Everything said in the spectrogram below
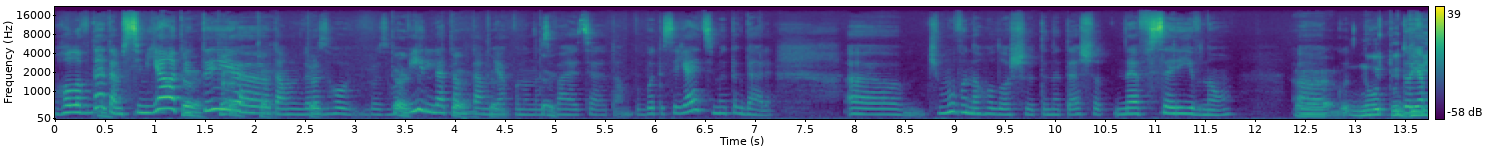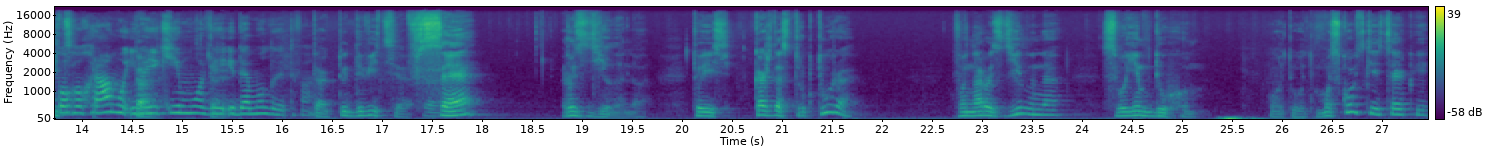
Головне там сім'я, Так, піти, так, е, так, там так. розгов... розговілля, там, так, там так, як воно так. називається, там побитися яйцями і так далі. Е, чому ви наголошуєте на те, що не все рівно? Е, Е, ну, тут до дивіться, якого храму і на якій мові так. іде молитва? Так, тут дивіться, все розділено. Тобто кожна структура, вона розділена своїм духом. От, от, в Московській церкві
